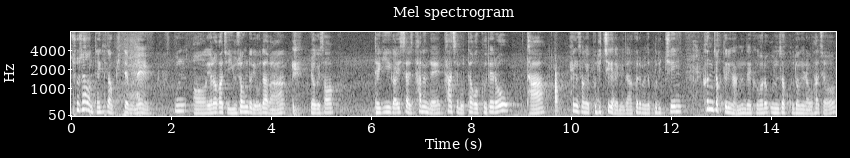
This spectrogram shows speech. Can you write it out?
수성은 대기가 없기 때문에 운- 어, 여러 가지 유성들이 오다가 여기서 대기가 있어야지 타는데 타지 못하고 그대로 다 행성에 부딪히게 됩니다. 그러면서 부딪힌 흔적들이 났는데 그거를 운석 구덩이라고 하죠.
